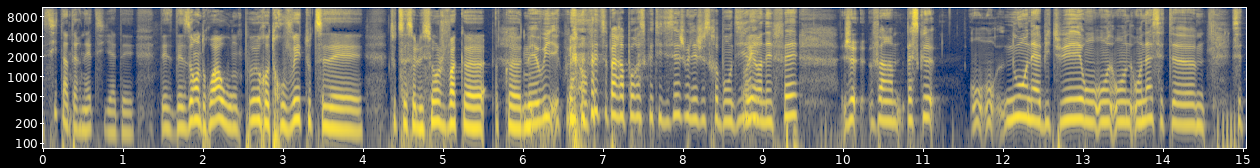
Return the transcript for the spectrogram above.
sites internet, s'il y a des, des, endroits où on peut retrouver toutes ces, toutes ces solutions. Je vois que. que Mais oui, écoute, en fait, par rapport à ce que tu disais, je voulais juste rebondir. Et en effet, je, parce que nous, on est habitués, on, on, on a cette, euh, cette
